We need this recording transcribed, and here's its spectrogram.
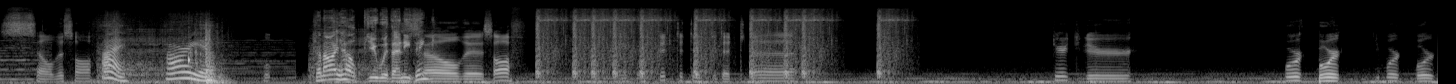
sell this off, Hi, how are you? Can I help you with anything? sell this off. Bork, bork, you bork, bork.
